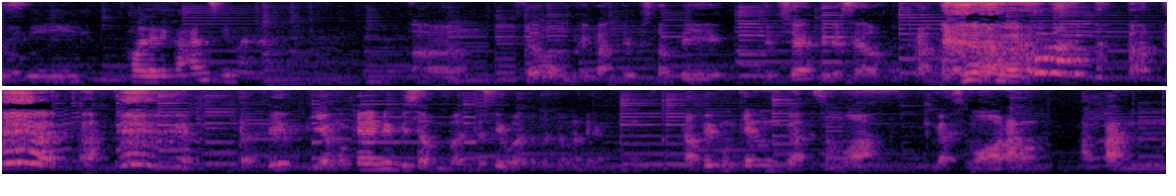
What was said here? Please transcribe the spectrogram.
Hans itu sih? Kalau dari Kak Hans gimana? Eh, saya mau memberikan tips tapi tipsnya yang tidak saya lakukan. Tapi ya mungkin ini bisa membantu sih buat teman-teman ya. Tapi mungkin nggak semua nggak semua orang akan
